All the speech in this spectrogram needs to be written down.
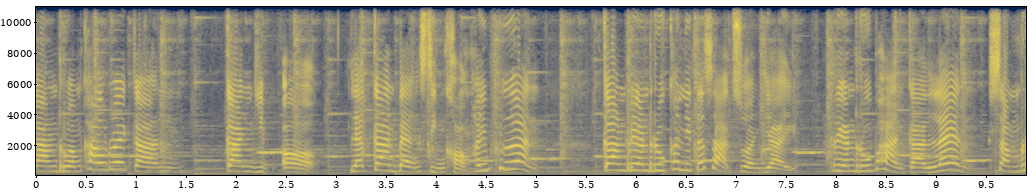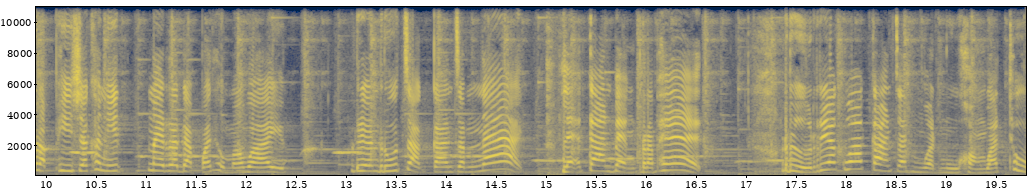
การรวมเข้าด้วยกัน การหยิบออก และการแบ่งสิ่งของให้เพื่อน การเรียนรู้คณิตศาสตร์ส่วนใหญ่ เรียนรู้ผ่านการเล่นสำหรับพีชคณิตในระดับปฐมวัย เรียนรู้จากการจำแนก และการแบ่งประเภท หรือเรียกว่าการจัดหมวดหมู่ของวัตถุ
